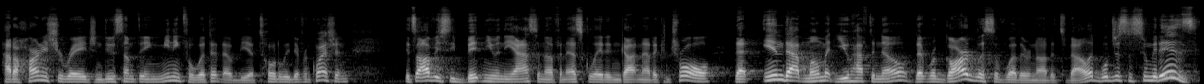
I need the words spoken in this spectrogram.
how to harness your rage and do something meaningful with it. That would be a totally different question. It's obviously bitten you in the ass enough and escalated and gotten out of control that in that moment you have to know that regardless of whether or not it's valid, we'll just assume it is.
